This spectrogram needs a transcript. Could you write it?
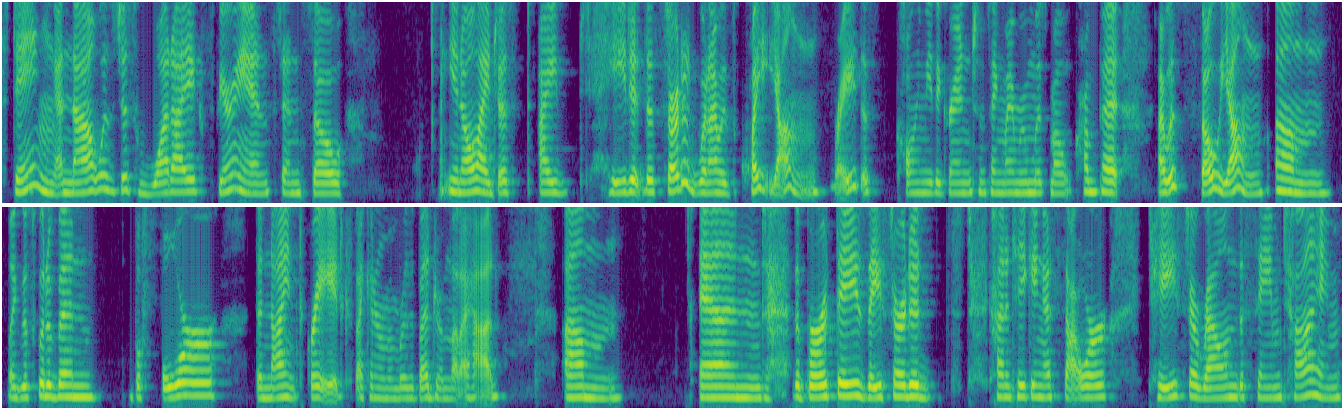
sting. And that was just what I experienced. And so you know, I just I hated it. this started when I was quite young, right? This calling me the Grinch and saying my room was Mount Crumpit. I was so young. Um, like this would have been before the ninth grade because I can remember the bedroom that I had. Um, and the birthdays they started kind of taking a sour taste around the same time.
